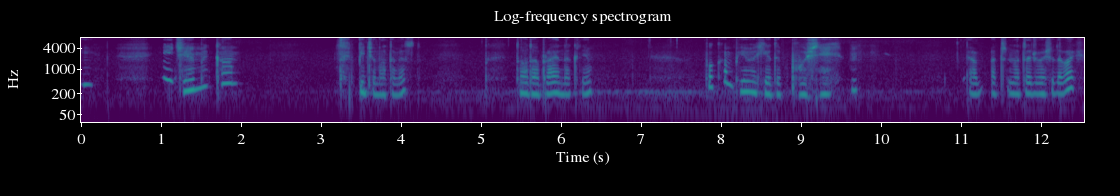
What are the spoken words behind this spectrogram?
i idziemy kamp. Picie natomiast. To dobra, jednak nie. Pokampimy kiedy później. A, a czy na te drzwi się dawałeś?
